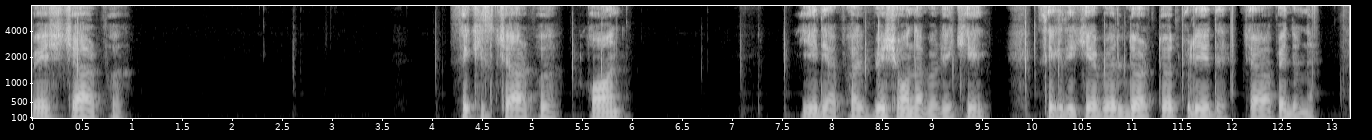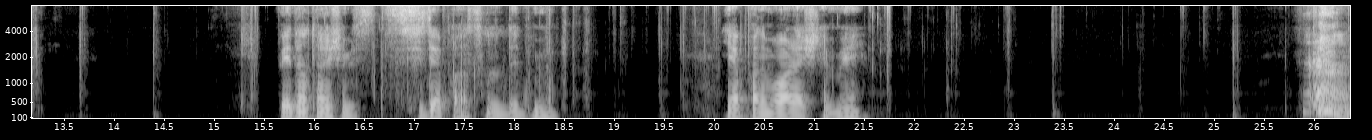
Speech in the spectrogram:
Beş çarpı sekiz çarpı on yedi yapar. Beşi ona bölü iki. Sekiz ikiye bölü dört. Dört bölü yedi. Cevap Edirne. Sonra işlemi siz yaparsınız dedim. Yapmadım bu ara işlemi.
